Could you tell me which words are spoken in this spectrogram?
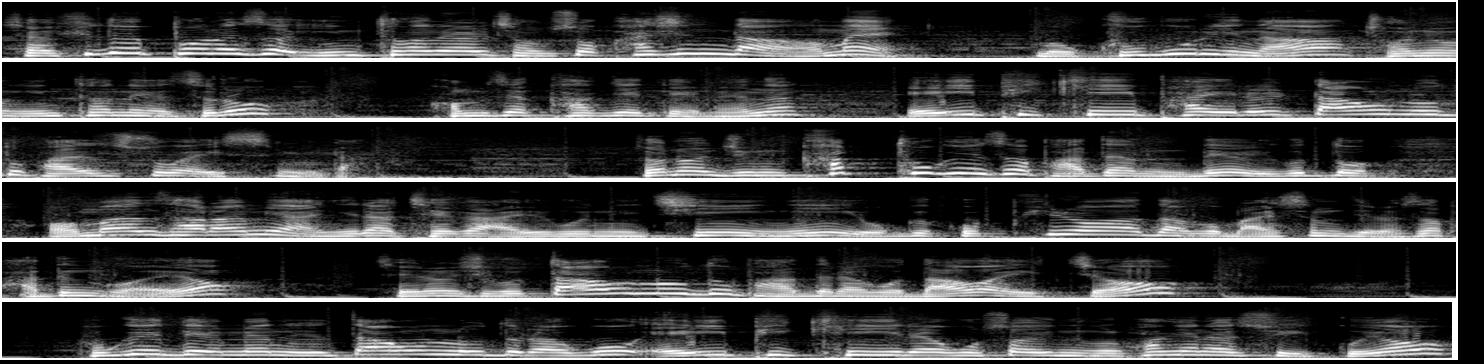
자, 휴대폰에서 인터넷을 접속하신 다음에 뭐 구글이나 전용 인터넷으로 검색하게 되면은 APK 파일을 다운로드 받을 수가 있습니다. 저는 지금 카톡에서 받았는데요. 이것도 엄한 사람이 아니라 제가 알고 있는 지인이 이게 꼭 필요하다고 말씀드려서 받은 거예요. 자, 이런 식으로 다운로드 받으라고 나와 있죠. 보게 되면 이 다운로드라고 APK라고 써 있는 걸 확인할 수 있고요.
